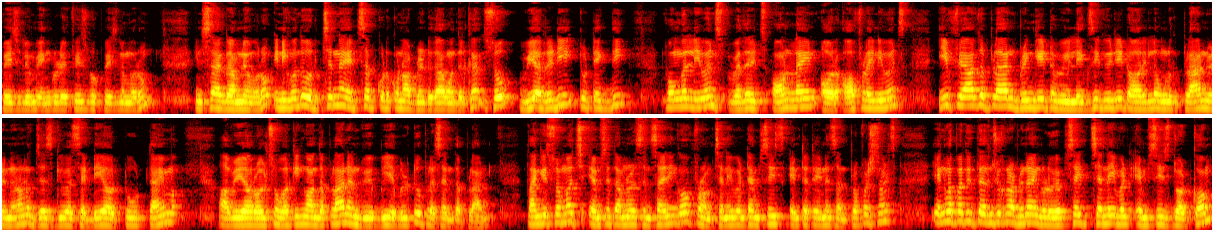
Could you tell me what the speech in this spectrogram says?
பேஜ்லையும் uh, எங்களுடைய ஃபேஸ்புக் பேஜ்லையும் வரும். இன்ஸ்டாகிராம்லேயும் வரும். இன்றைக்கி வந்து ஒரு சின்ன ஹெட்ஸ்அப் கொடுக்கணும் அப்படின்றதுக்காக வந்திருக்கேன். So we are ready to take the Pongal events whether it's online or offline events if you have the plan bring it will execute it or இல்லை உங்களுக்கு பிளான் வேணும்னாலும் just give us a day or two time we are also working on the plan and we be able to present the plan thank you so much MC Tamilarasan signing off from Chennai event MCs entertainers and professionals எங்களை பற்றி தெரிஞ்சுக்கணும் அப்படின்னா எங்களோட website Chennai Event MCs dot com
